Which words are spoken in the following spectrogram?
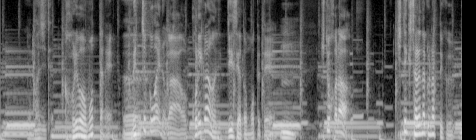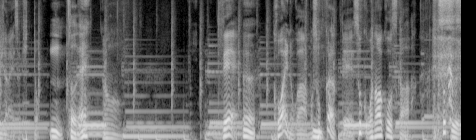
うん、いや、マジで。これは思ったね、うんめっちゃ怖いのがこれからの人生だと思っててうん。人から指摘されなくなってくるじゃないですかきっと、うん。そうね。うん、でうん。怖いのがもうそっからって即オナワコースか即フ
